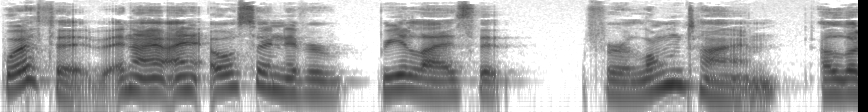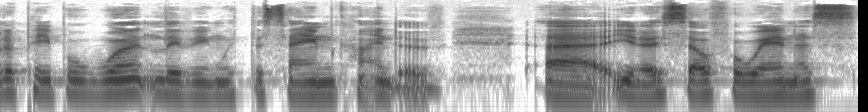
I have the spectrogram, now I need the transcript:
worth it. And I, I also never realized that for a long time a lot of people weren't living with the same kind of uh, you know self-awareness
